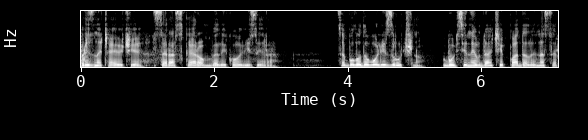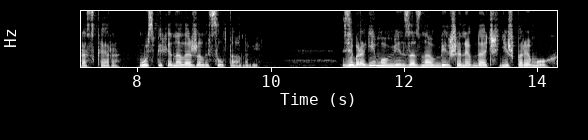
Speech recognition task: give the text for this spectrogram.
призначаючи Сераскером Великого візира. Це було доволі зручно, бо всі невдачі падали на Сераскера, успіхи належали султанові. З Ібрагімом він зазнав більше невдач, ніж перемог.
